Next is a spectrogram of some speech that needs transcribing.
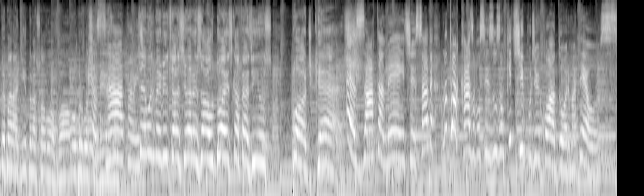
preparadinho pela sua vovó ou por você mesmo. Exatamente. Sejam muito bem-vindos, senhoras e senhores, ao Dois Cafezinhos Podcast. Exatamente. Sabe, na tua casa vocês usam que tipo de coador, Matheus?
